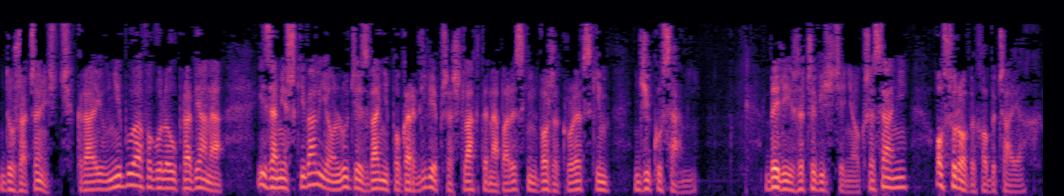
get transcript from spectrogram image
Duża część kraju nie była w ogóle uprawiana i zamieszkiwali ją ludzie zwani pogardliwie przez szlachtę na paryskim dworze królewskim dzikusami. Byli rzeczywiście nieokrzesani, o surowych obyczajach.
